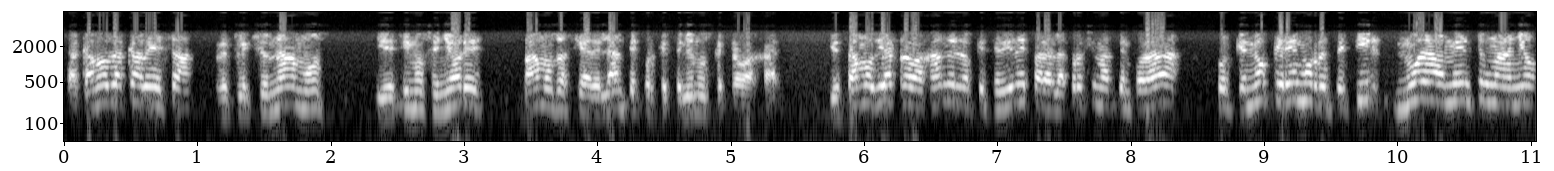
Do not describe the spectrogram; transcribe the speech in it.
sacamos la cabeza, reflexionamos y decimos, señores, vamos hacia adelante porque tenemos que trabajar y estamos ya trabajando en lo que se viene para la próxima temporada porque no queremos repetir nuevamente un año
